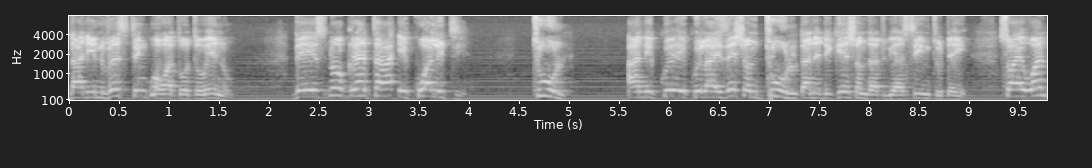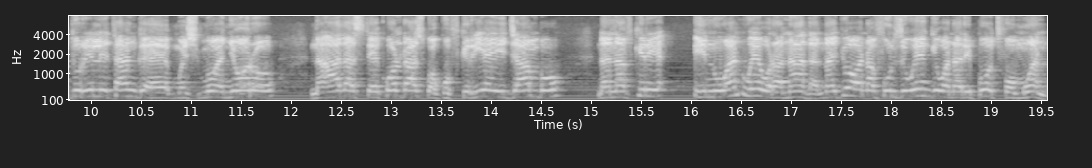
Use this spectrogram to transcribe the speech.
than investing kwa watoto wenu. There is no greater equality tool an equalization tool than education that we are seeing today. So i want to really thank uh, mheshimiwa nyoro na other stakeholders kwa kufikiria hii jambo. Na nafikiri in one way or another najua wanafunzi wengi wana report form one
